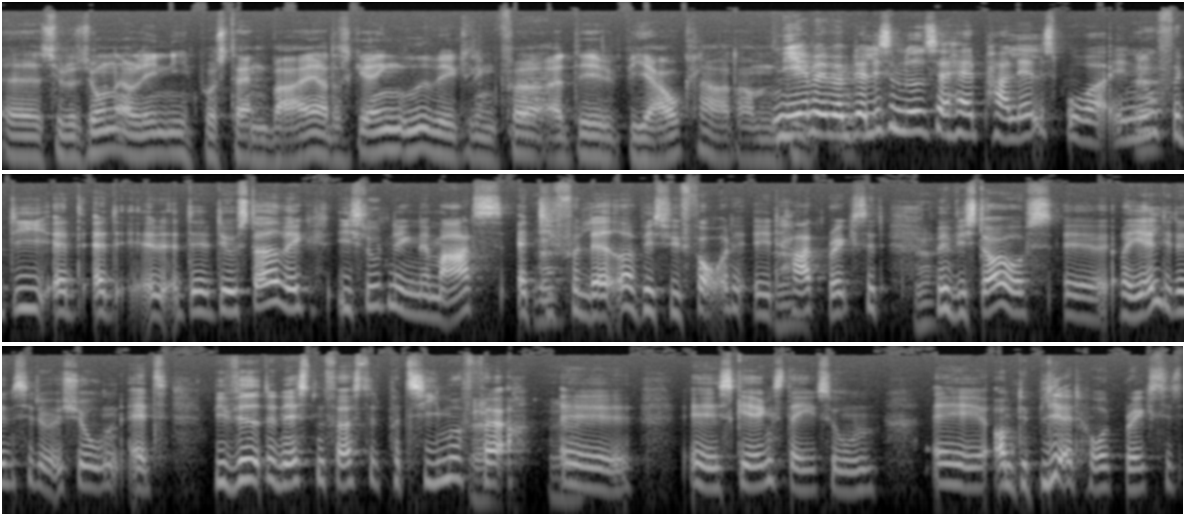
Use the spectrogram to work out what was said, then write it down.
Øh, situationen er jo egentlig på standby, og der sker ingen udvikling, før at det bliver afklaret om Ja, men man bliver ligesom nødt til at have et parallelspor endnu, ja. fordi at, at, at det, det er jo stadigvæk i slutningen af marts, at de forlader, hvis vi får det, et ja. hard Brexit. Ja. Men vi står jo øh, reelt i den situation, at vi ved det næsten først et par timer ja. før ja. Øh, øh, skæringsdatoen, øh, om det bliver et hårdt Brexit,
